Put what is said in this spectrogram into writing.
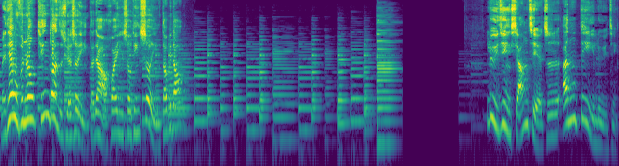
每天五分钟听段子学摄影，大家好，欢迎收听摄影刀逼刀。滤镜详解之 ND 滤镜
